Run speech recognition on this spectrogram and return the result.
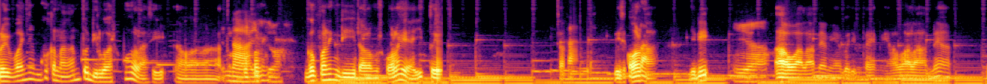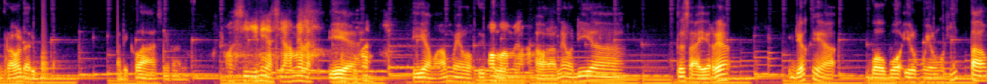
lebih banyak gue kenangan tuh di luar sekolah sih sama Nah, itu. Gue paling di dalam sekolah ya itu ya. di sekolah jadi Iya. awalannya nih ya gue ceritain nih awalannya berawal dari adik kelas ya kan Oh si ini ya si Amel ya? iya Bukan. iya mamel waktu itu Oh Amel. awalannya sama dia terus akhirnya dia kayak bawa-bawa ilmu-ilmu hitam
